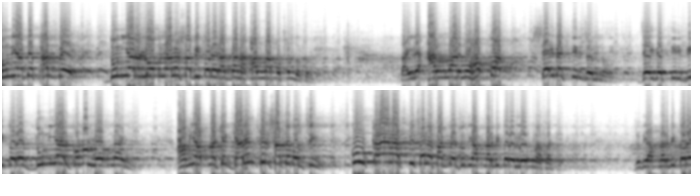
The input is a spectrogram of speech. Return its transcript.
দুনিয়াতে থাকবে, দুনিয়ার লোভ লালসা ভিতরে রাখবে না, আল্লাহ পছন্দ করবে। তাইলে আল্লাহর মোহাব্বত সেই ব্যক্তির জন্য, যেই ব্যক্তির ভিতরে দুনিয়ার কোনো লোভ নাই। আমি আপনাকে গ্যারেন্টির সাথে বলছি, কুল পিছনে থাকবে যদি আপনার ভিতরে লোভ না থাকে। যদি আপনার ভিতরে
